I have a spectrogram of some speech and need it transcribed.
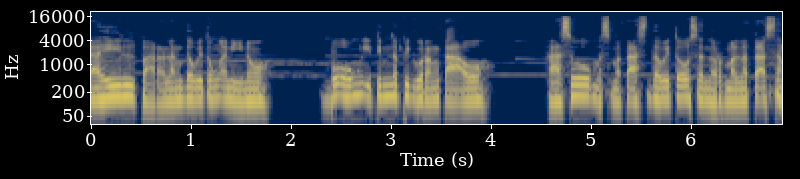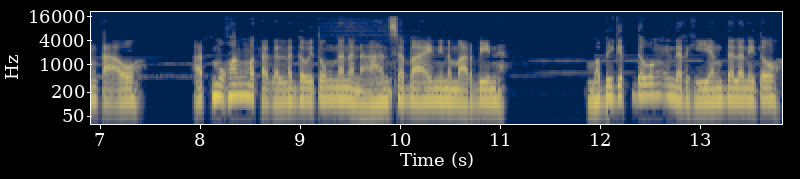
dahil para lang daw itong anino. Buong itim na figurang tao. Kaso mas mataas daw ito sa normal na taas ng tao at mukhang matagal na daw itong nananahan sa bahay ni na Marvin. Mabigat daw ang enerhiyang dala nito,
